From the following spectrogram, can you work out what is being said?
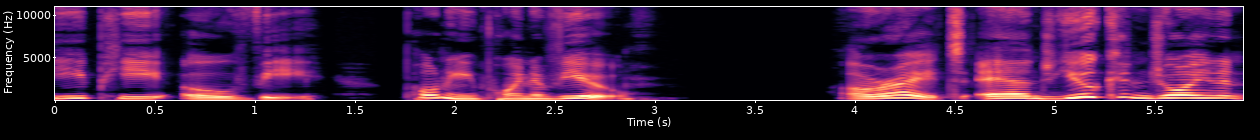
PPOV, Pony Point of View. All right, and you can join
